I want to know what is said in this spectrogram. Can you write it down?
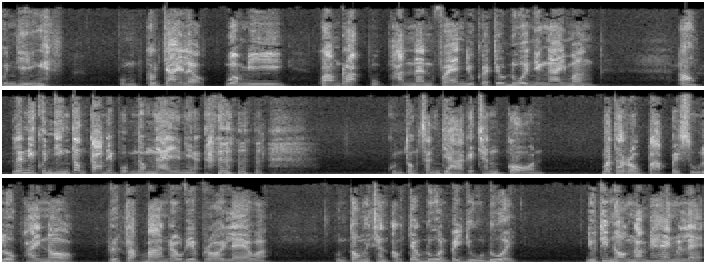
คุณหญิง ผมเข้าใจแล้วว่ามีความรักผูกพันแน่นแฟนอยู่กับเจ้าด้วนยังไงมั่ง เอาแล้วนี่คุณหญิงต้องการให้ผมทำไงอะเนี่ย คุณต้องสัญญากับฉันก่อน ว่าถ้าเรากลับไปสู่โลกภายนอก หรือกลับบ้านเราเรียบร้อยแล้วอะ คุณต้องให้ฉันเอาเจ้าด้วนไปอยู่ด้วย อยู่ที่หนองน้ำแห้งนั่นแหละ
